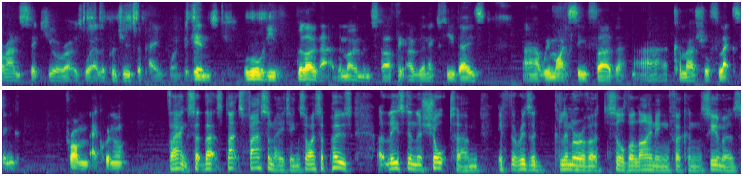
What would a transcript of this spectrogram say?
around six euros where the producer pain point begins. We're already below that at the moment. So I think over the next few days, uh, we might see further uh, commercial flexing from Equinor. Thanks. That's that's fascinating. So I suppose, at least in the short term, if there is a glimmer of a silver lining for consumers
